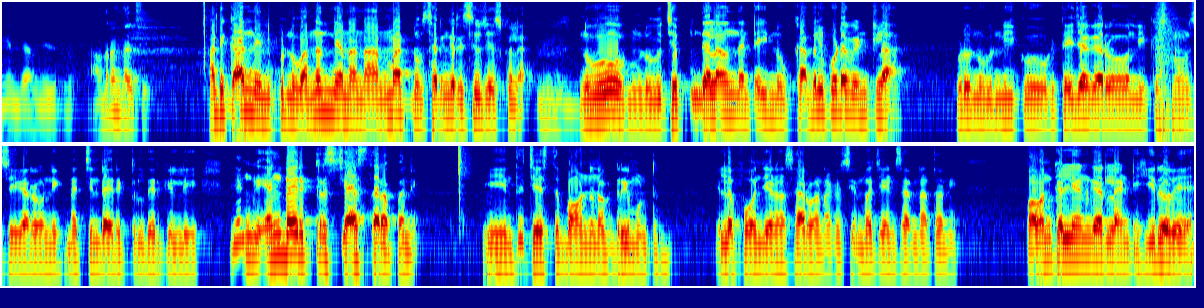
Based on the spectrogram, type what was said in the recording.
నేను కానీ మ్యూజిక్ అందరం కలిసి. అంటే కాదు నేను ఇప్పుడు నువ్వు అన్నది నేను నా అన్నమాట నువ్వు సరిగ్గా రిసీవ్ చేసుకోలే. నువ్వు నువ్వు చెప్పింది ఎలా ఉందంటే నువ్వు కథలు కూడా వింట్లా. ఇప్పుడు నువ్వు నీకు ఒక తేజ గారు నీ కృష్ణవంశీ గారు నీకు నచ్చిన డైరెక్టర్ల దగ్గరికి వెళ్ళి యంగ్ యంగ్ డైరెక్టర్స్ చేస్తారు ఆ పని. ఇంత చేస్తే బాగుండని ఒక డ్రీమ్ ఉంటుంది. ఇలా ఫోన్ చేయడం సార్ నాకు సినిమా చేయండి సార్ నాతోని. పవన్ కళ్యాణ్ గారు లాంటి హీరోవే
